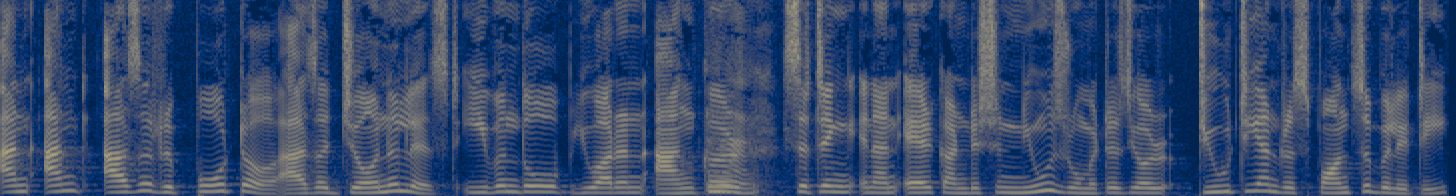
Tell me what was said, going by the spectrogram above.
and and as a reporter, as a journalist, even though you are an anchor hmm. sitting in an air conditioned newsroom, it is your duty and responsibility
